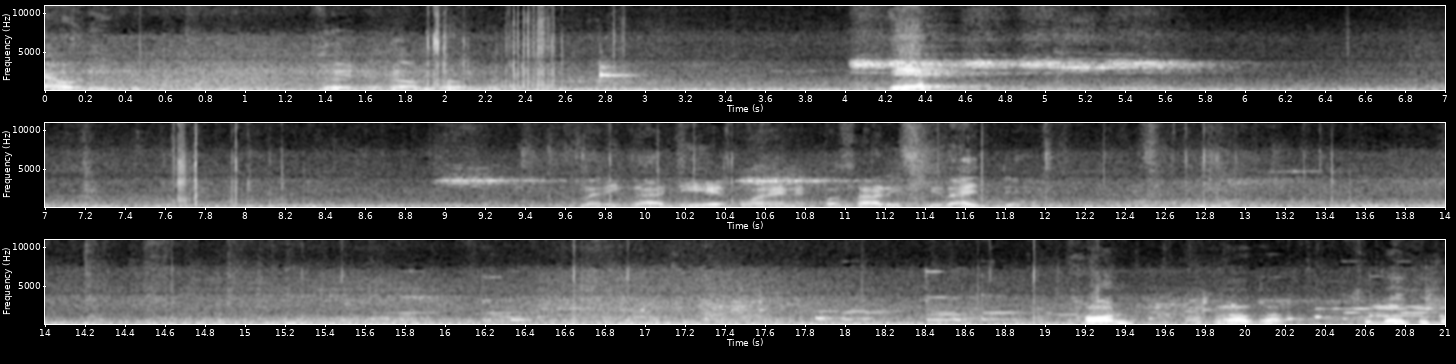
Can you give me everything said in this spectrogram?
આવડી ગયું. જોઈ લે જો આમ જો એ મારી ગાડી એકવાર એને પસાડી સિરાઈ દે. કોણ બાબા બાબા સુબહ સુબહ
